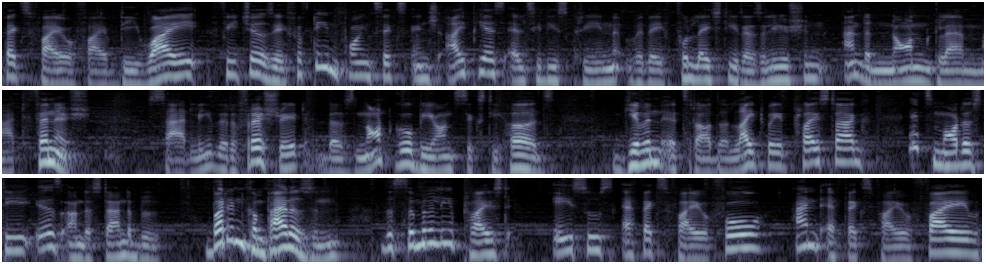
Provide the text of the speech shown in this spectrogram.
FX505DY features a 15.6 inch IPS LCD screen with a full HD resolution and a non-glare matte finish. Sadly, the refresh rate does not go beyond 60 Hz. Given its rather lightweight price tag, its modesty is understandable. But in comparison, the similarly priced Asus FX504 and FX505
